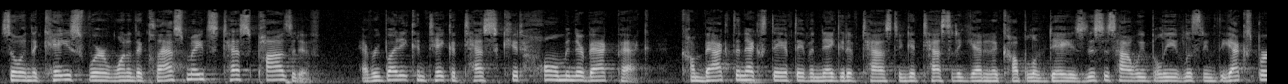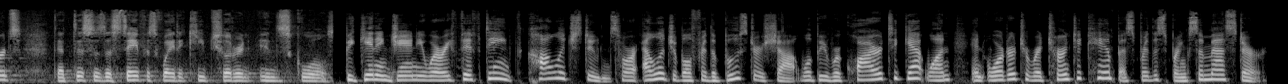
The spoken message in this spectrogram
So, in the case where one of the classmates tests positive, Everybody can take a test kit home in their backpack, come back the next day if they have a negative test, and get tested again in a couple of days. This is how we believe, listening to the experts, that this is the safest way to keep children in schools. Beginning January 15th, college students who are eligible for the booster shot will be required to get one in order to return to campus for the spring semester.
